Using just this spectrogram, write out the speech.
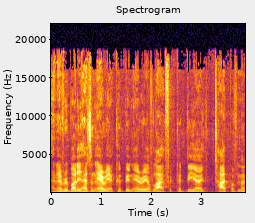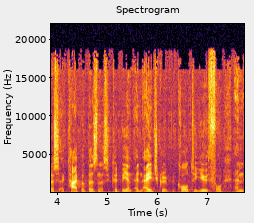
And everybody has an area. It could be an area of life. It could be a type of ministry, a type of business. It could be an, an age group, a call to youth. For, and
